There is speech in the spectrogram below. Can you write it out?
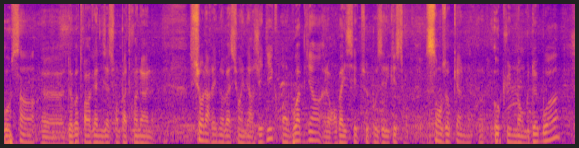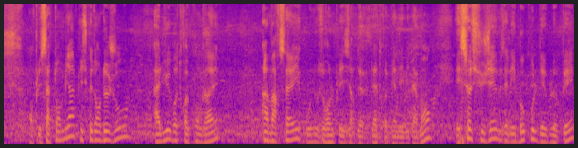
au sein euh, de votre organisation patronale sur la rénovation énergétique. On voit bien, alors on va essayer de se poser les questions sans aucun, aucune langue de bois. En plus, ça tombe bien puisque dans deux jours a lieu votre congrès à Marseille où nous aurons le plaisir d'être bien évidemment. Et ce sujet, vous allez beaucoup le développer.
